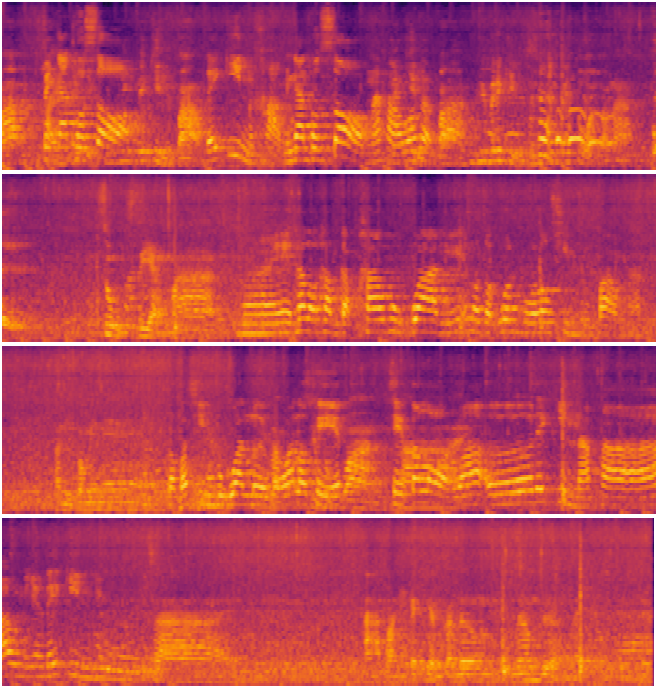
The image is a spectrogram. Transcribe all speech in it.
ว่าเป็นการทดสอบใคได้กลิ่นหรือเปล่าได้กลิ่นค่ะเป็นการทดสอบนะคะได้กว่าลิ่นหแบรืบอเปล่าว่าคุณพี่ไม่ได้กลิ่นคุณพี่ไม่ได้ตรวจแล้วนะสุ่มเสี่ยงมาก ไม่ถ้าเราทำกับข้าวทุกวันนี้ เราจะอ้วนเพราะว่าเราชิมหรือเปล่านะอันนี้ก็ไม่แน่ เราก็ชิมทุกวันเลยเพราะว่าเราเทสเราก็ชิมทุกวันเทสตลอดว่า เออได้กลิ่นนะคะวันนี้ยังได้กลิ่นอยู่ใช่อ่าตอนนี้กระเทียมก็เริ่มเริ่มเหลืองแล้วนิดนึง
